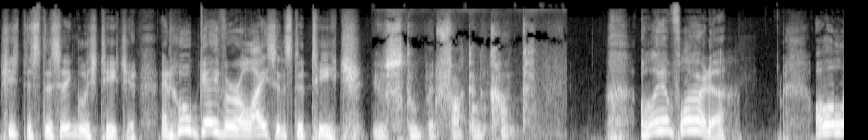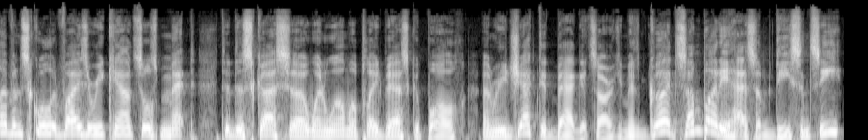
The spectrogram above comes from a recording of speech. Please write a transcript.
she's this, this English teacher, and who gave her a license to teach? You stupid fucking cunt. Only in Florida. All 11 school advisory councils met to discuss uh, when Wilma played basketball and rejected Baggett's arguments. Good, somebody has some decency.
